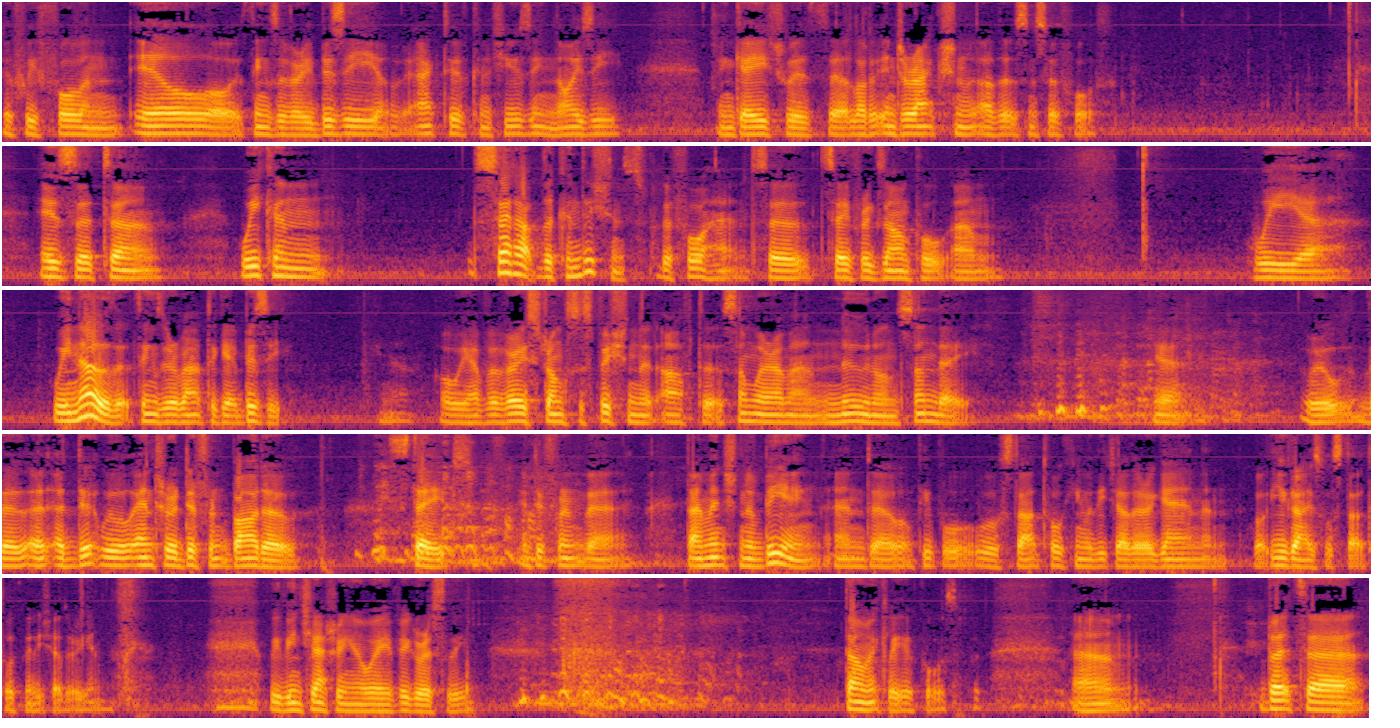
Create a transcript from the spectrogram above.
if we've fallen ill or things are very busy, or active, confusing, noisy, engaged with a lot of interaction with others and so forth, is that uh, we can set up the conditions beforehand. So, say for example, um, we uh, we know that things are about to get busy, you know, or we have a very strong suspicion that after somewhere around noon on Sunday, yeah, we'll, a, a di- we'll enter a different bardo state, a different uh, dimension of being, and uh, people will start talking with each other again, and well, you guys will start talking with each other again. We've been chattering away vigorously. Dharmically, of course. But, um, but uh,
